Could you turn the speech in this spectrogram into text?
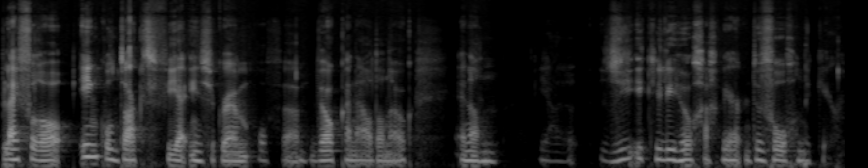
blijf vooral in contact via Instagram of uh, welk kanaal dan ook. En dan ja, zie ik jullie heel graag weer de volgende keer.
